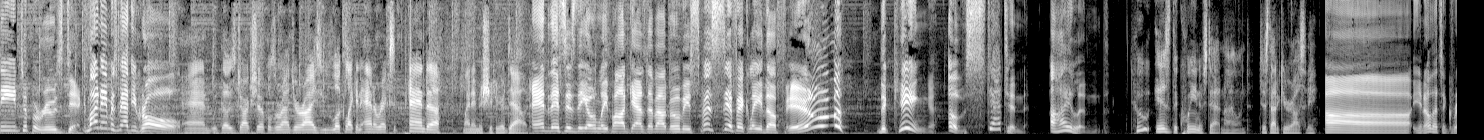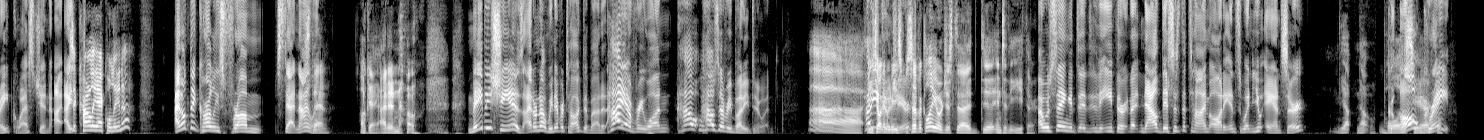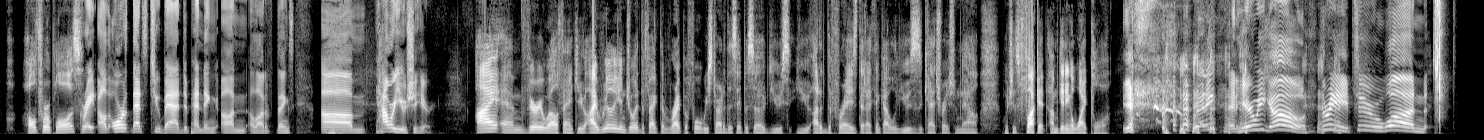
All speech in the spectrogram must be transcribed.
need to peruse dick. My name is Matthew Kroll. And with those dark circles around your eyes, you look like an anorexic panda. My name is Shahir Daud. And this is the only podcast about movies, specifically the film The King of Staten Island. Who is the queen of Staten Island? Just out of curiosity. Uh, you know, that's a great question. I Is I, it Carly Aquilino? I don't think Carly's from Staten Island. Staten. Okay, I didn't know. Maybe she is. I don't know. We never talked about it. Hi everyone. How how's everybody doing? Ah, How are you you talking to me Shahir? specifically, or just uh, d- into the ether? I was saying it to to the ether. Now this is the time, audience, when you answer. Yep. No. Pause oh, here. great. Hold for applause. Great. Uh, Or that's too bad, depending on a lot of things. Um, how are you, Shahir? I am very well, thank you. I really enjoyed the fact that right before we started this episode, you you uttered the phrase that I think I will use as a catchphrase from now, which is "fuck it, I'm getting a white claw." Yeah. Ready? and here we go. Three, two, one.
